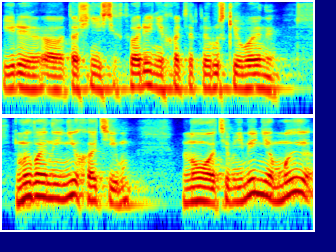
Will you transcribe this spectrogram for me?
или а, точнее стихотворение «Хотят ли русские войны?». Мы войны не хотим, но, тем не менее, мы,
